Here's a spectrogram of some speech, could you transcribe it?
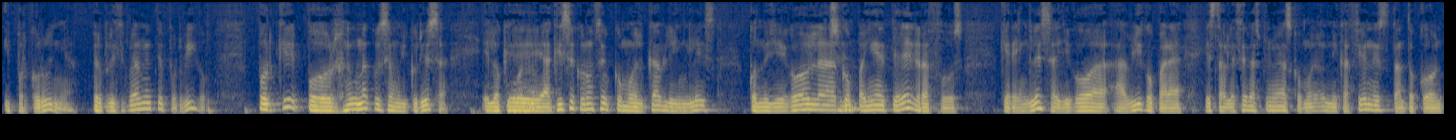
y por Coruña, pero principalmente por Vigo. ¿Por qué? Por una cosa muy curiosa. En lo que aquí se conoce como el cable inglés, cuando llegó la compañía de telégrafos, que era inglesa, llegó a, Vigo para establecer las primeras comunicaciones, tanto con,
